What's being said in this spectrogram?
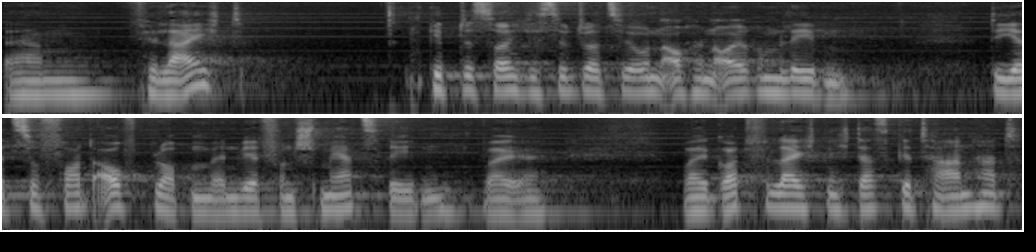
ähm, vielleicht gibt es solche Situationen auch in eurem Leben, die jetzt sofort aufploppen, wenn wir von Schmerz reden, weil weil Gott vielleicht nicht das getan hat,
